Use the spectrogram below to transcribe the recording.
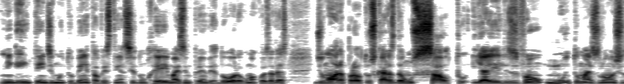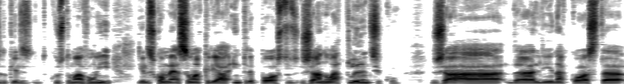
ninguém entende muito bem, talvez tenha sido um rei mais empreendedor, alguma coisa dessa. De uma hora para outra os caras dão um salto e aí eles vão muito mais longe do que eles costumavam ir, e eles começam a criar entrepostos já no Atlântico, já dali na costa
